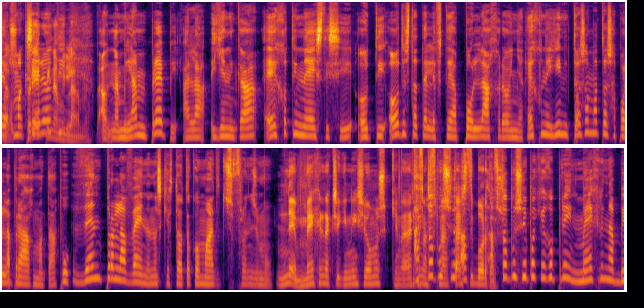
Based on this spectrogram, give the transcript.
λάθος. Μα ξέρω Πρέπει να ότι- μιλάμε. Α, Να μιλάμε πρέπει, αλλά γενικά έχω την αίσθηση ότι όντως τα τελευταία πολλά χρόνια έχουν γίνει τόσα μα τόσα πολλά πράγματα που δεν προλαβαίνω να σκεφτώ το κομμάτι του σοφρονισμού. Ναι, μέχρι να ξεκινήσει όμως και να έρθει να, να φτάσει αυ- στην πόρτα αυτό σου. που σου είπα και εγώ πριν, μέχρι να μπει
